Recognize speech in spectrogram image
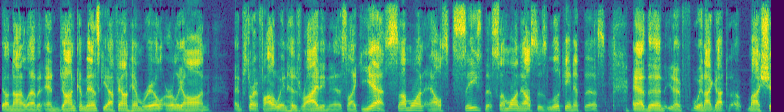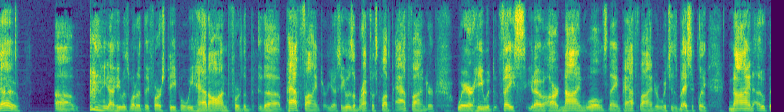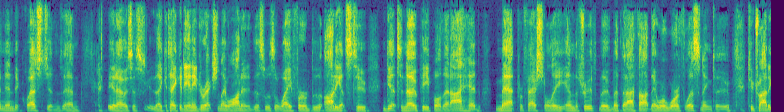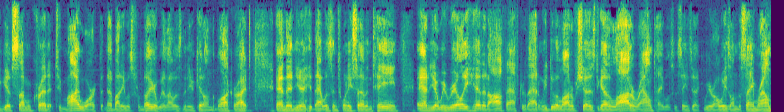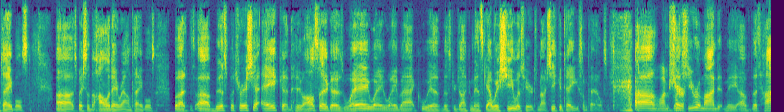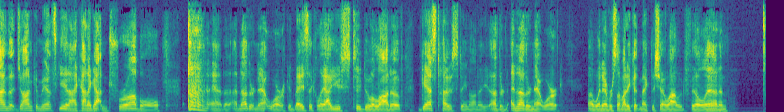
9/11. And John Kaminsky, I found him real early on and started following his writing. And it's like, yes, someone else sees this. Someone else is looking at this. And then you know when I got uh, my show. Um, you know, he was one of the first people we had on for the the Pathfinder. Yes, he was a Breakfast Club Pathfinder, where he would face you know our nine wolves named Pathfinder, which is basically nine open ended questions, and you know it's just they could take it any direction they wanted. This was a way for the audience to get to know people that I had met professionally in the truth movement that I thought they were worth listening to, to try to give some credit to my work that nobody was familiar with. I was the new kid on the block, right? And then, you know, that was in 2017. And, you know, we really hit it off after that. And we do a lot of shows together, a lot of roundtables. It seems like we're always on the same roundtables. Uh, especially the holiday roundtables. But uh, Miss Patricia Aiken, who also goes way, way, way back with Mr. John Kaminsky, I wish she was here tonight. She could tell you some tales. Uh, oh, I'm sure. she reminded me of the time that John Kaminsky and I kind of got in trouble at a, another network, and basically I used to do a lot of guest hosting on a other another network. Uh, whenever somebody couldn't make the show, I would fill in and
